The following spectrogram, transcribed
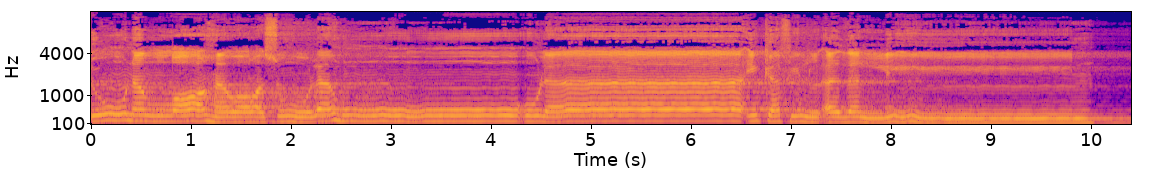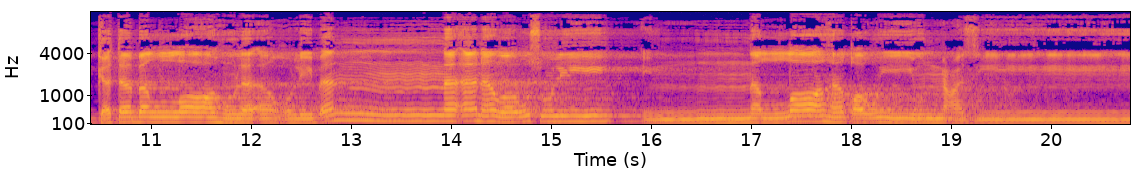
يحادون الله ورسوله أولئك في الأذلين. كتب الله لأغلبن أنا ورسلي. إن الله قوي عزيز.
